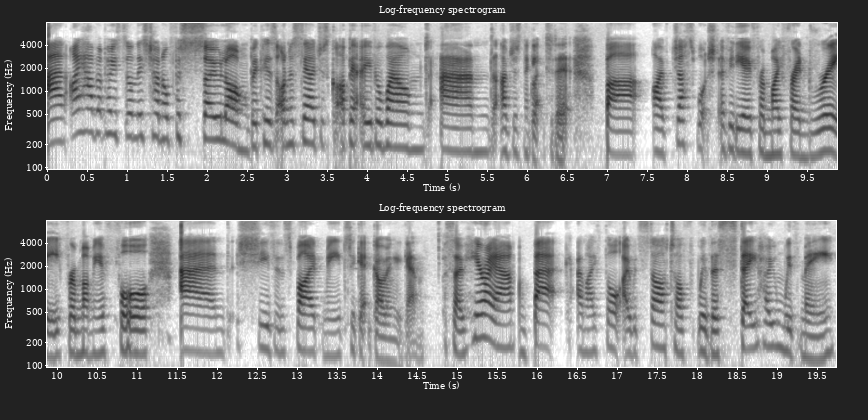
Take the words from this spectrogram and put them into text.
And I haven't posted on this channel for so long because honestly, I just got a bit overwhelmed and I've just neglected it. But I've just watched a video from my friend Ree from Mummy of Four and she's inspired me to get going again so here I am, I'm back and I thought I would start off with a stay home with me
